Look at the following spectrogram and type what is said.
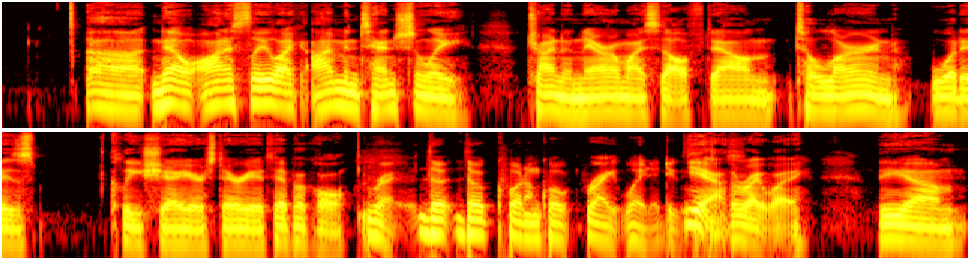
uh, no, honestly, like I'm intentionally trying to narrow myself down to learn what is cliche or stereotypical. Right. The the quote unquote right way to do things. Yeah, the right way. The um,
